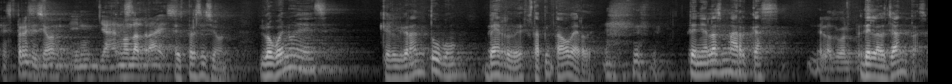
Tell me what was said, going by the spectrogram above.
Es precisión y ya no la traes. es precisión. Lo bueno es que el gran tubo verde, está pintado verde, tenía las marcas De los golpes. de las llantas.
